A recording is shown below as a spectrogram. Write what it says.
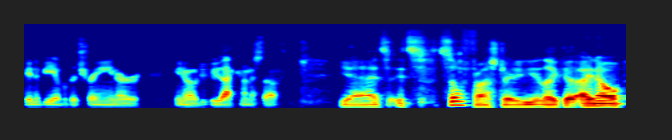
going to be able to train or you know do that kind of stuff? yeah, it's it's, it's so frustrating. Like I know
